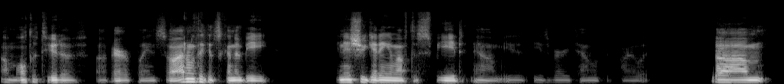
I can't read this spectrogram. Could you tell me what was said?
a multitude of, of airplanes. So I don't think it's going to be an issue getting him up to speed. Um, he's, he's a very talented pilot. Yeah. Um,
